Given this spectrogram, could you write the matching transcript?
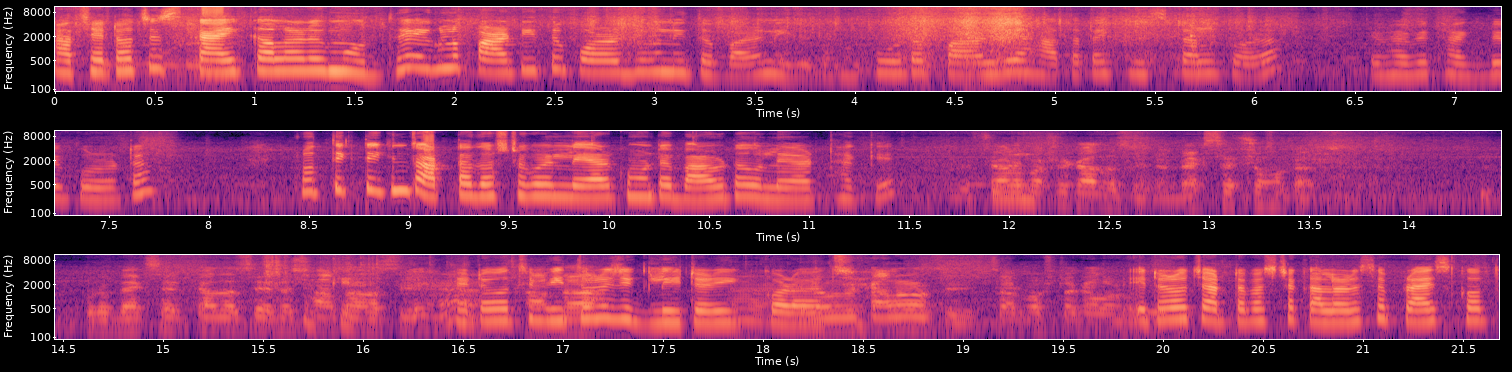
আচ্ছা এটা হচ্ছে স্কাই কালারের মধ্যে। এগুলো পার্টিতে পরার জন্য নিতে পারেন। এই যে দেখুন পুরোটা পার দিয়ে হাতাটা ক্রিস্টাল করা। এভাবে থাকবে পুরোটা। প্রত্যেকটাই কিন্তু আটটা দশটা করে লেয়ার কোনোটা বারোটাও লেয়ার থাকে। এটা হ্যাঁ, এটা হচ্ছে ভিতরে যে গ্লিটারি হ্যাঁ, করা আছে। এটারও চারটা পাঁচটা কালার আছে। প্রাইস কত?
